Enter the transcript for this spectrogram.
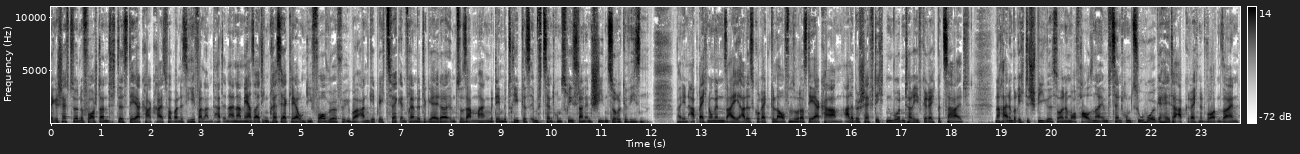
Der geschäftsführende Vorstand des DRK-Kreisverbandes Jeverland hat in einer mehrseitigen Presseerklärung die Vorwürfe über angeblich zweckentfremdete Gelder im Zusammenhang mit dem Betrieb des Impfzentrums Friesland entschieden zurückgewiesen. Bei den Abrechnungen sei alles korrekt gelaufen, so das DRK. Alle Beschäftigten wurden tarifgerecht bezahlt. Nach einem Bericht des Spiegels sollen im Roffhausener Impfzentrum zu hohe Gehälter abgerechnet worden sein.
